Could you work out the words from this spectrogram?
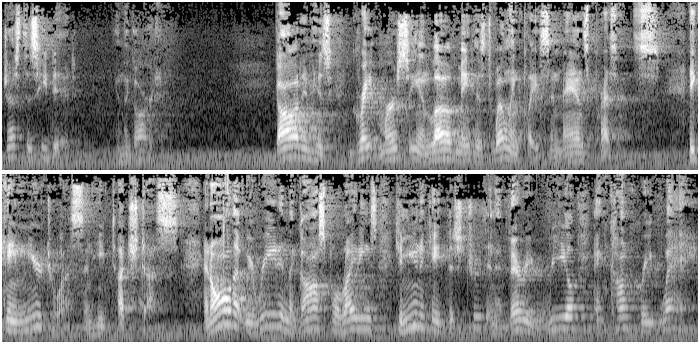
just as he did in the garden. God, in his great mercy and love, made his dwelling place in man's presence. He came near to us and he touched us and all that we read in the gospel writings communicate this truth in a very real and concrete way.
